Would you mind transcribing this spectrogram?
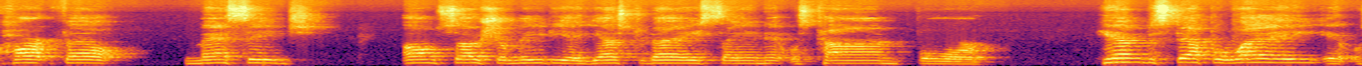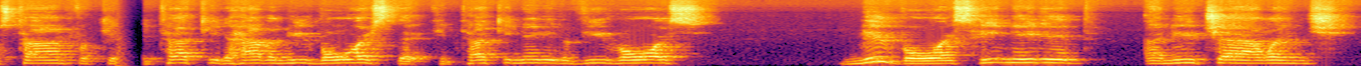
heartfelt message on social media yesterday saying it was time for him to step away. It was time for Kentucky to have a new voice, that Kentucky needed a new voice. New voice. He needed a new challenge.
